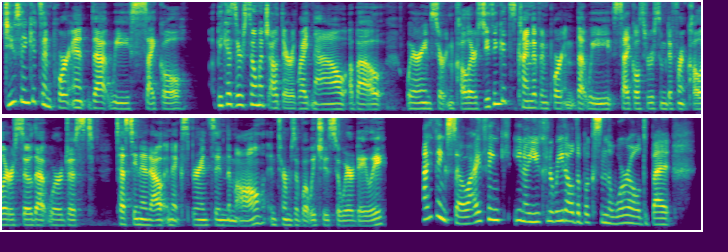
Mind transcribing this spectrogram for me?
Do you think it's important that we cycle? Because there's so much out there right now about wearing certain colors. Do you think it's kind of important that we cycle through some different colors so that we're just testing it out and experiencing them all in terms of what we choose to wear daily? I think so. I think, you know, you can read all the books in the world, but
